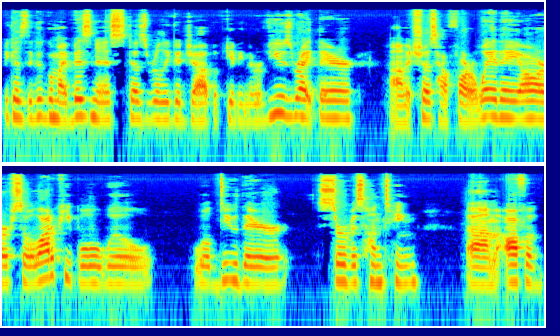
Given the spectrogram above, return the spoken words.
because the Google My Business does a really good job of giving the reviews right there. Um, it shows how far away they are. So a lot of people will will do their service hunting um, off of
